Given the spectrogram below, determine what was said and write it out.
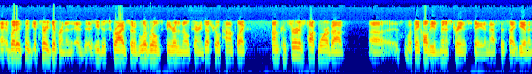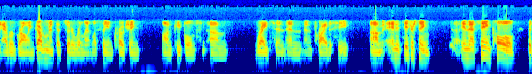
Eh, but it's, it's very different. As, as you described, sort of liberals fear the military industrial complex um, conservatives talk more about uh, what they call the administrative state, and that's this idea of an ever-growing government that's sort of relentlessly encroaching on people's um, rights and, and, and privacy. Um, and it's interesting, uh, in that same poll, the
